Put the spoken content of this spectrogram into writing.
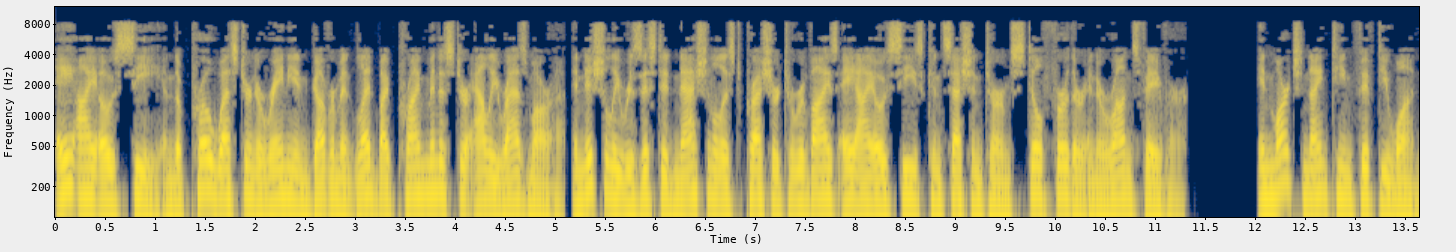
AIOC and the pro-Western Iranian government led by Prime Minister Ali Razmara, initially resisted nationalist pressure to revise AIOC's concession terms still further in Iran's favor. In March 1951,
